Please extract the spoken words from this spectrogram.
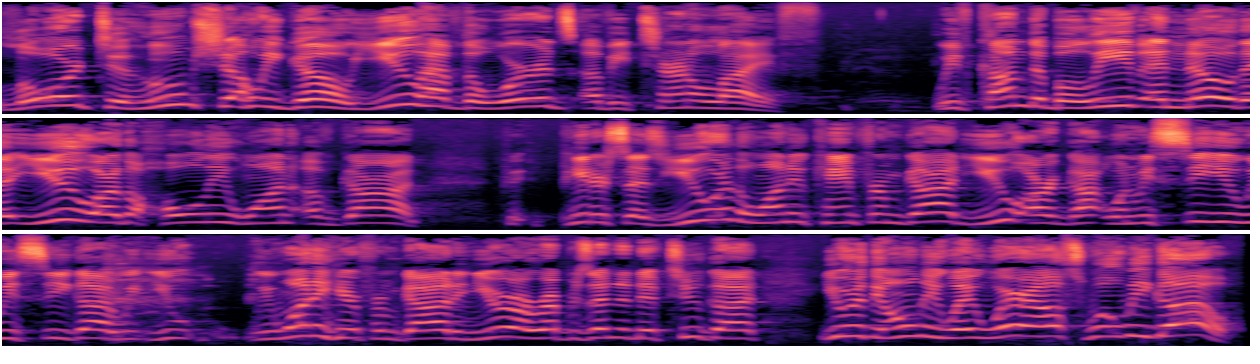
Lord, to whom shall we go? You have the words of eternal life. We've come to believe and know that you are the Holy One of God. P- Peter says, You are the one who came from God. You are God. When we see you, we see God. We, you, we want to hear from God, and you're our representative to God. You are the only way. Where else will we go?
